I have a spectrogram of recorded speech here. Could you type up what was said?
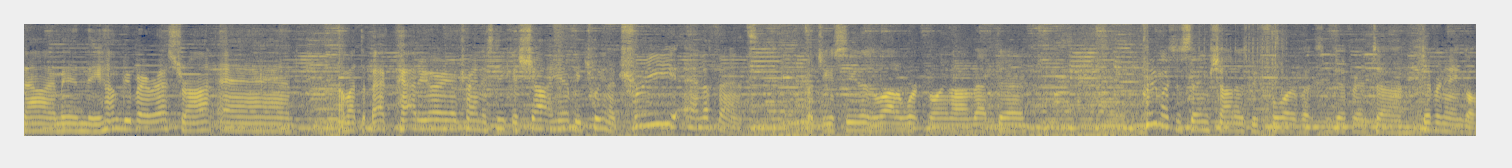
Now I'm in the Hungry Bear restaurant and I'm at the back patio area trying to sneak a shot here between a tree and a fence. But you can see there's a lot of work going on back there pretty much the same shot as before, but some different, uh, different angle.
